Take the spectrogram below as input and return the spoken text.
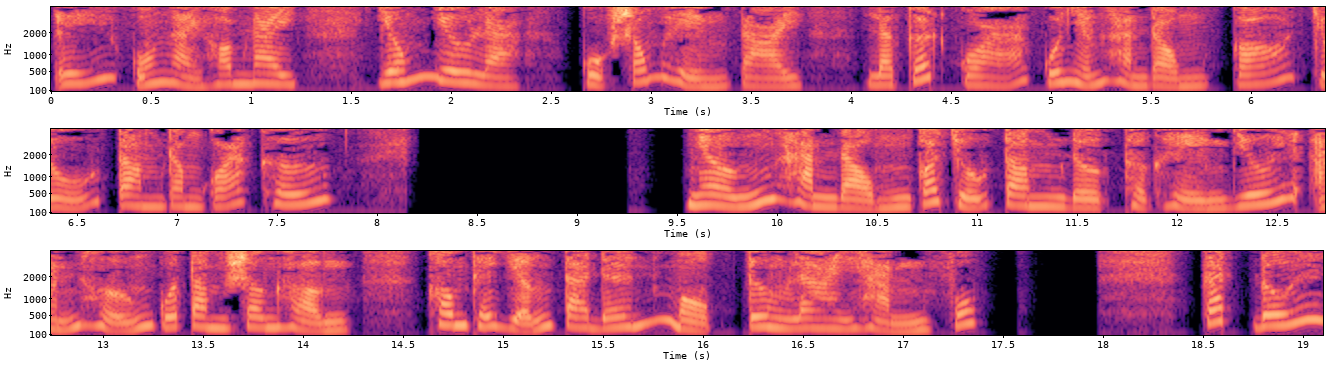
ý của ngày hôm nay, giống như là cuộc sống hiện tại là kết quả của những hành động có chủ tâm trong quá khứ. Những hành động có chủ tâm được thực hiện dưới ảnh hưởng của tâm sân hận, không thể dẫn ta đến một tương lai hạnh phúc. Cách đối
